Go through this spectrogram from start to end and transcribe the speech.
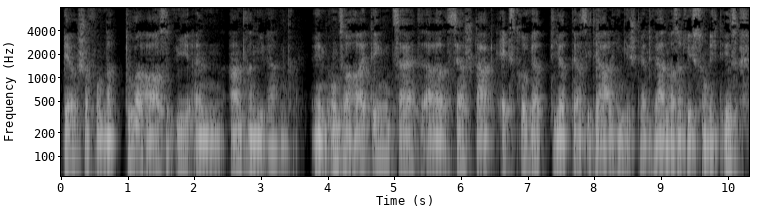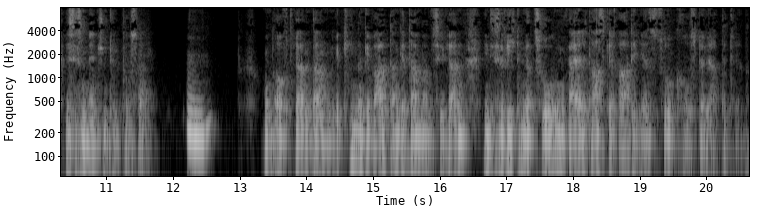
Birscher von Natur aus, wie ein anderer nie werden kann. In unserer heutigen Zeit äh, sehr stark Extrovertierte als Ideal hingestellt werden, was natürlich so nicht ist. Es ist ein Menschentypus. Und oft werden dann Kindern Gewalt angetan, sie werden in diese Richtung erzogen, weil das gerade jetzt so groß bewertet wird.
